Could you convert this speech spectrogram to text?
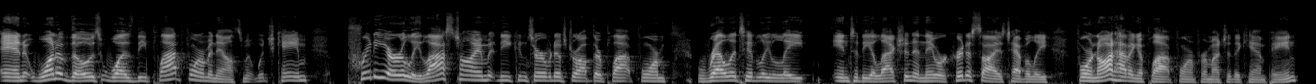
And one of those was the platform announcement, which came pretty early. Last time the conservatives dropped their platform relatively late into the election, and they were criticized heavily for not having a platform for much of the campaign.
